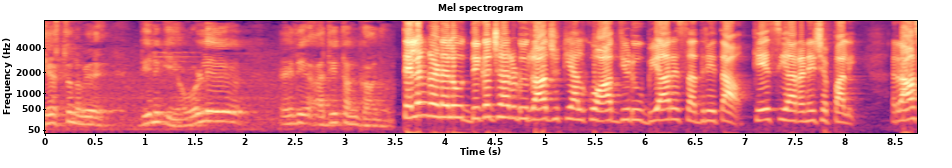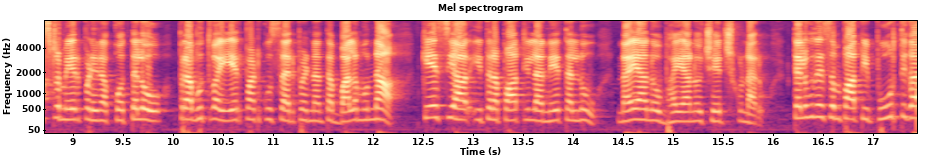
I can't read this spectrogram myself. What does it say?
చేస్తున్నవే. దీనికి ఎవళ్ళు ఇది అతీతం కాదు. తెలంగాణలో దిగజారుడు రాజకీయాలకు ఆద్యుడు బీఆర్ఎస్ అధినేత కేసీఆర్ అనే చెప్పాలి. రాష్ట్రం ఏర్పడిన కొత్తలో ప్రభుత్వ ఏర్పాటుకు సరిపడినంత బలమున్నా కేసీఆర్ ఇతర పార్టీల నేతలను నయానో భయానో చేర్చుకున్నారు. తెలుగుదేశం పార్టీ పూర్తిగా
